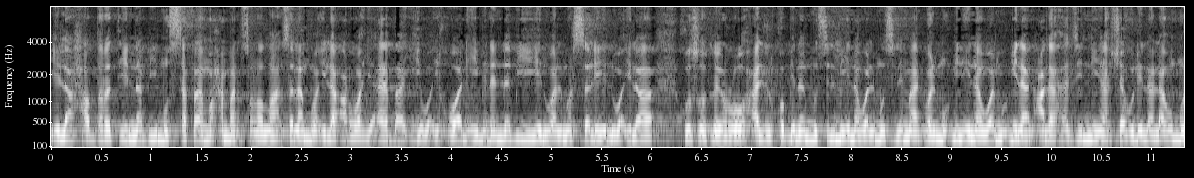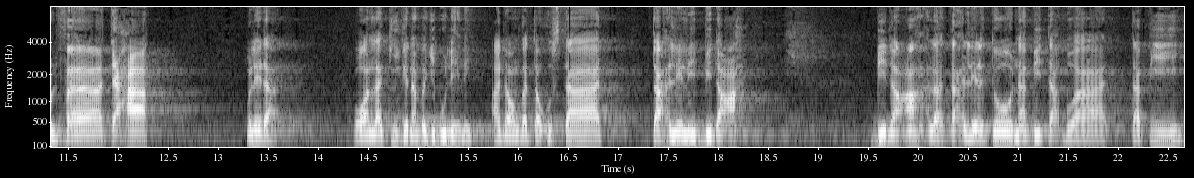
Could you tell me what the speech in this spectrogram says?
إلى حضرة النبي مصطفى محمد صلى الله عليه وسلم وإلى أرواح آبائه وإخوانه من النبيين والمرسلين وإلى خصوص الروح على القلوب من المسلمين والمسلمات والمؤمنين والمؤمنات على هذه النية شاول لهم الفاتحة boleh tak? Orang lelaki kena bagi boleh ni. Ada orang kata ustaz, tahlil bid'ah. Bid'ah lah tahlil tu Nabi tak buat. Tapi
